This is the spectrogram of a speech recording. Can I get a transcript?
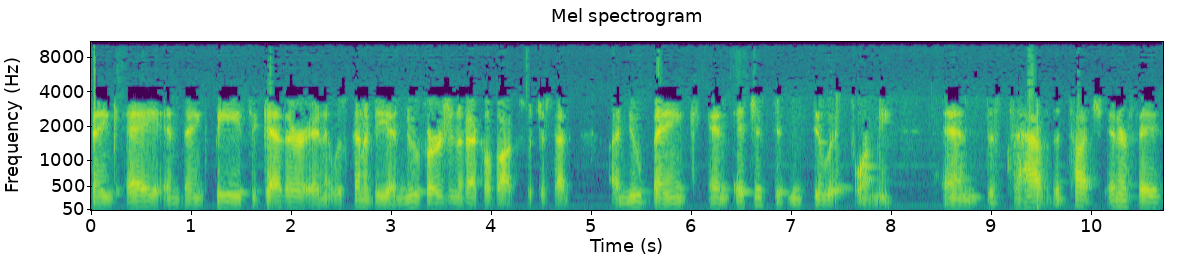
Bank A and Bank B together, and it was going to be a new version of EchoVox, which just had a new bank, and it just didn't do it for me. And just to have the touch interface,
